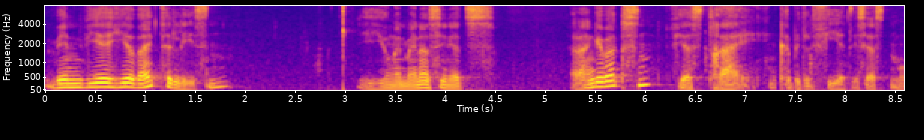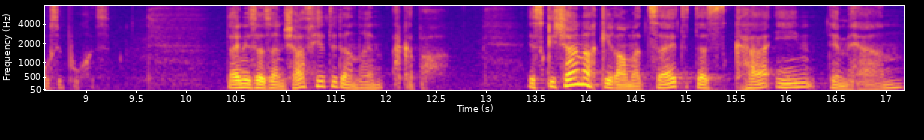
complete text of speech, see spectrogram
Wenn wir hier weiterlesen, die jungen Männer sind jetzt herangewachsen, Vers 3 in Kapitel 4 des ersten Mosebuches. Der eine ist also ein Schafhirte, der andere ein Ackerbauer. Es geschah nach geraumer Zeit, dass Kain dem Herrn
